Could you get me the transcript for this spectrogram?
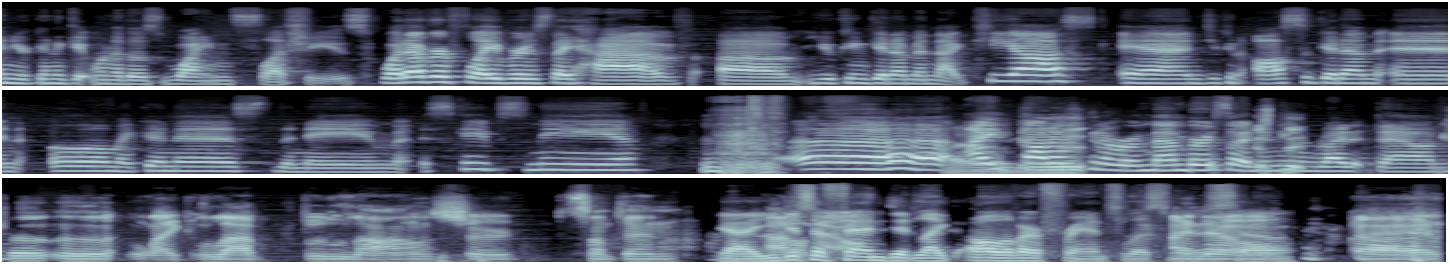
and you're going to get one of those wine slushies. Whatever flavors they have, um, you can get them in that kiosk, and you can also get them in. Oh my goodness, the name escapes me. Uh, I thought I was going to remember, so I didn't it- even write it down. Uh, uh, like La Boulange or something. Yeah, you I just don't know. offended like all of our France listeners. I know. Uh,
